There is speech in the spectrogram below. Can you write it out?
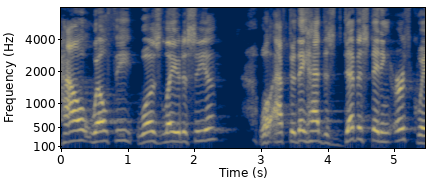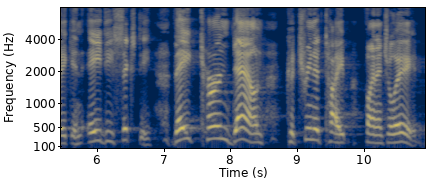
How wealthy was Laodicea? Well, after they had this devastating earthquake in AD 60, they turned down Katrina type financial aid.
